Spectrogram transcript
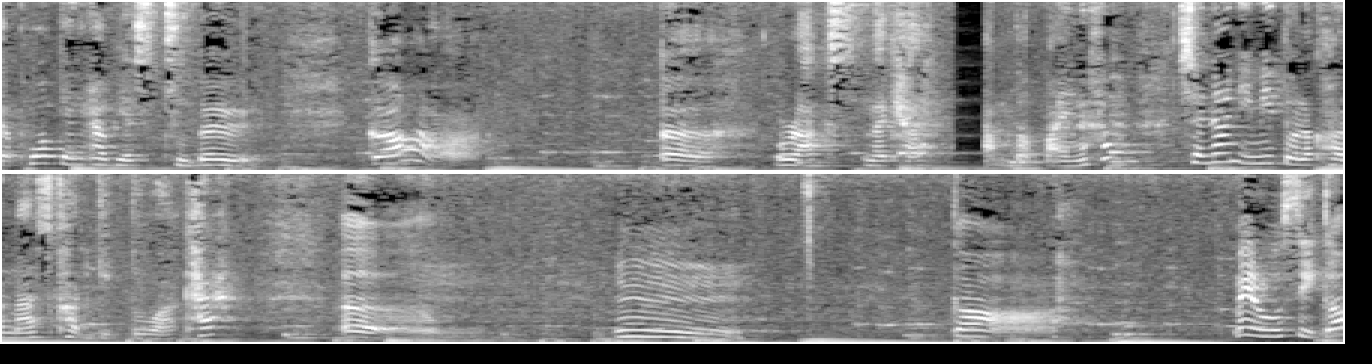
กับพวกแก๊ง LPS Tuber ก็เอ่อรักนะคะถามต่อไปนะคะช anel นี้มีตัวละครมาสคอตกี่ตัวคะเอ่ออืม ก็ สิก็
